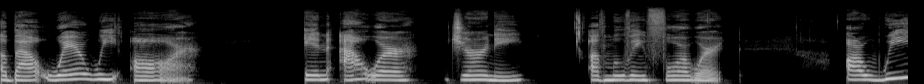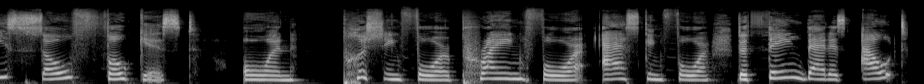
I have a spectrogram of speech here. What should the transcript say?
about where we are in our journey of moving forward. Are we so focused on pushing for, praying for, asking for the thing that is out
